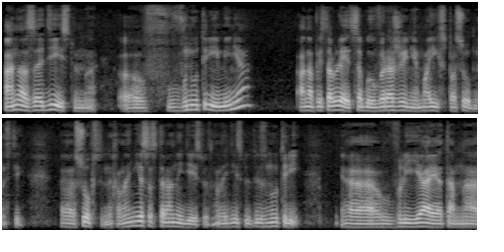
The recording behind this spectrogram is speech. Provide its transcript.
она задействована э, внутри меня, она представляет собой выражение моих способностей собственных, она не со стороны действует, она действует изнутри, влияя там на,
